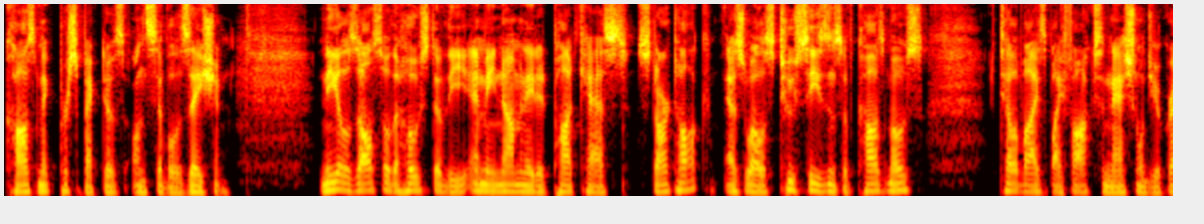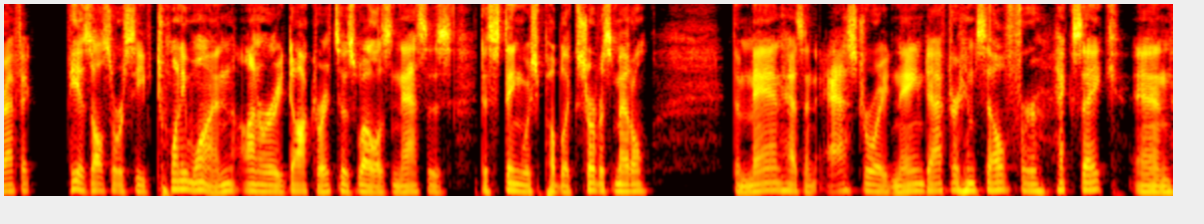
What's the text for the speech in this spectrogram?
Cosmic Perspectives on Civilization. Neil is also the host of the Emmy nominated podcast Star Talk, as well as two seasons of Cosmos, televised by Fox and National Geographic. He has also received 21 honorary doctorates, as well as NASA's Distinguished Public Service Medal, the man has an asteroid named after himself, for heck's sake, and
